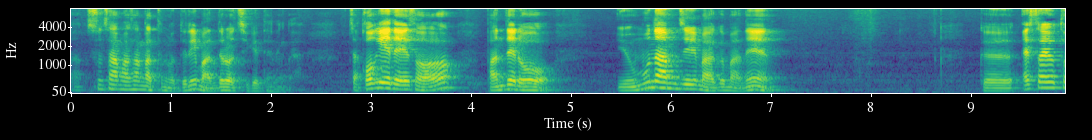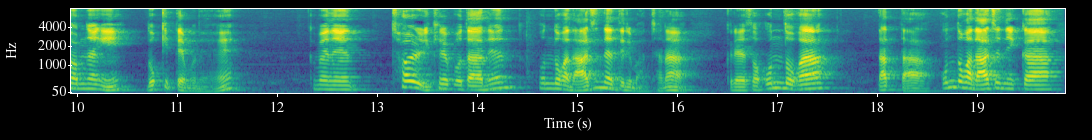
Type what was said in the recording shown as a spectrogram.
어, 순상 화산 같은 것들이 만들어지게 되는 거야. 자 거기에 대해서 반대로 유문암질 마그마는 그 SiO2 함량이 높기 때문에 그러면은 철 니켈보다는 온도가 낮은 애들이 많잖아. 그래서 온도가 낮다. 온도가 낮으니까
